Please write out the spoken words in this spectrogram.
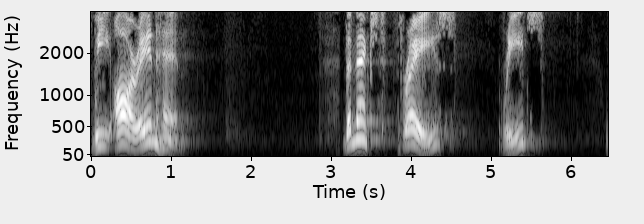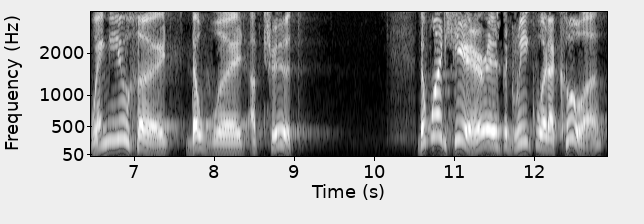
we are in Him. The next phrase reads, When you heard the word of truth. The word here is the Greek word akouo,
